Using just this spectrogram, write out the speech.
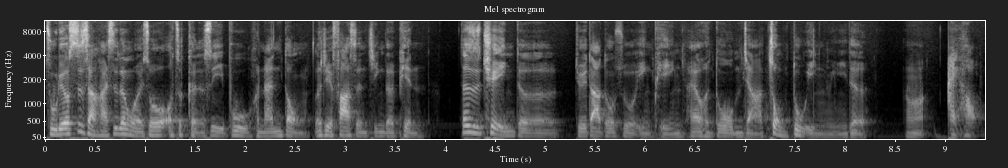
主流市场还是认为说，哦，这可能是一部很难懂而且发神经的片，但是却赢得绝大多数影评，还有很多我们讲的重度影迷的啊爱好。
